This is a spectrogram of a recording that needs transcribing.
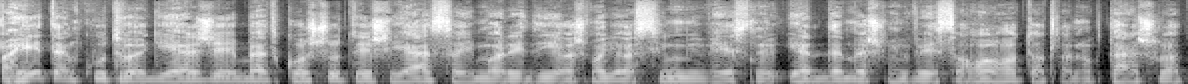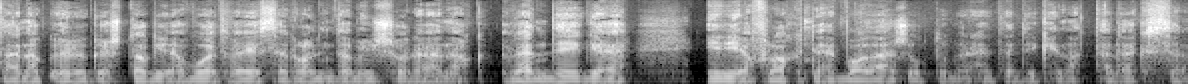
A héten Kutvölgyi Erzsébet, Kossuth és Jászai Mari Díjas magyar színművésznő érdemes művész a Halhatatlanok Társulatának örökös tagja volt Vejszer Alinda műsorának. Vendége írja Flakner Balázs október 7-én a Telexem.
